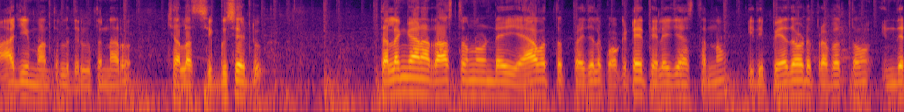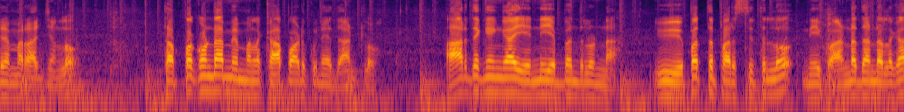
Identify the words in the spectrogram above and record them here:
మాజీ మంత్రులు తిరుగుతున్నారో చాలా సిగ్గుసేటు. తెలంగాణ రాష్ట్రంలో ఉండే యావత్ ప్రజలకు ఒకటే తెలియజేస్తున్నాం. ఇది పేదోడి ప్రభుత్వం ఇందిరమ్మ రాజ్యంలో. తప్పకుండా మిమ్మల్ని కాపాడుకునే దాంట్లో. ఆర్థికంగా ఎన్ని ఇబ్బందులున్నా ఈ విపత్తు పరిస్థితుల్లో మీకు అండదండలుగా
